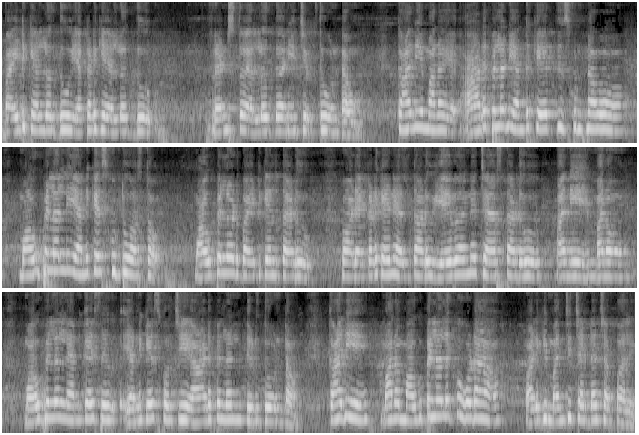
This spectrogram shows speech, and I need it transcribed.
బయటికి వెళ్ళొద్దు ఎక్కడికి వెళ్ళొద్దు ఫ్రెండ్స్తో వెళ్ళొద్దు అని చెప్తూ ఉంటాం. కానీ మన ఆడపిల్లని ఎంత కేర్ తీసుకుంటున్నామో మగ పిల్లల్ని వెనకేసుకుంటూ వస్తాం. మగ పిల్లోడు బయటికి వెళ్తాడు వాడు ఎక్కడికైనా వెళ్తాడు ఏవైనా చేస్తాడు అని మనం మగపిల్లల్ని వెనకేసి వెనకేసుకొచ్చి ఆడపిల్లల్ని తిడుతూ ఉంటాం. కానీ మన మగపిల్లలకు కూడా వాడికి మంచి చెడ్డ చెప్పాలి.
